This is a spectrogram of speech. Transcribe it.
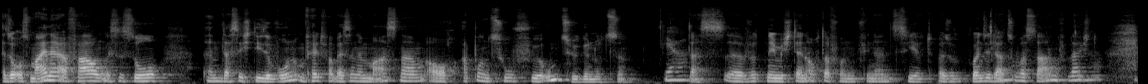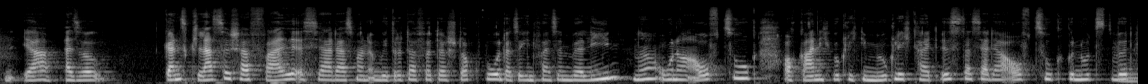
also aus meiner Erfahrung ist es so, dass ich diese wohnumfeldverbessernden Maßnahmen auch ab und zu für Umzüge nutze. Ja. Das äh, wird nämlich dann auch davon finanziert. Also wollen Sie dazu was sagen vielleicht? Ja, also ganz klassischer Fall ist ja, dass man irgendwie dritter, vierter Stock wohnt, also jedenfalls in Berlin, ne, ohne Aufzug, auch gar nicht wirklich die Möglichkeit ist, dass ja der Aufzug genutzt wird. Mhm.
